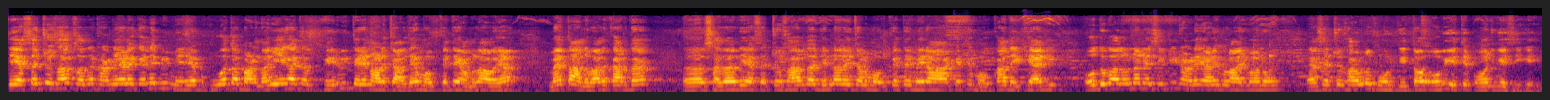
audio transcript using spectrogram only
ਤੇ ਐਸਐਚਓ ਸਾਹਿਬ ਸਦਰ ਥਾਣੇ ਵਾਲੇ ਕਹਿੰਦੇ ਵੀ ਮੇਰੇ ਬਖੂਆ ਤਾਂ ਬਣਦਾ ਨਹੀਂ ਹੈਗਾ ਚੱਲ ਫਿਰ ਵੀ ਤੇਰੇ ਨਾਲ ਚੱਲਦੇ ਆ ਮੌਕੇ ਤੇ ਹਮਲਾ ਹੋਇਆ। ਮੈਂ ਧੰਨਵਾਦ ਕਰਦਾ ਅ, ਸਦਰ ਦੇ ਐਸਐਚਓ ਸਾਹਿਬ ਦਾ ਜਿਨ੍ਹਾਂ ਨੇ ਚੱਲ ਮੌਕੇ ਤੇ ਮੇਰਾ ਆ ਕੇ ਇੱਥੇ ਮੌਕਾ ਦੇਖਿਆ ਜੀ। ਉਸ ਤੋਂ ਬਾਅਦ ਉਹਨਾਂ ਨੇ ਸਿਟੀ ਥਾਣੇ ਵਾਲੇ ਮੁਲਾਜ਼ਮਾਂ ਨੂੰ ਐਸਐਚਓ ਸਾਹਿਬ ਨੂੰ ਫੋਨ ਕੀਤਾ ਉਹ ਵੀ ਇੱਥੇ ਪਹੁੰਚ ਗਏ ਸੀਗੇ ਜੀ।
